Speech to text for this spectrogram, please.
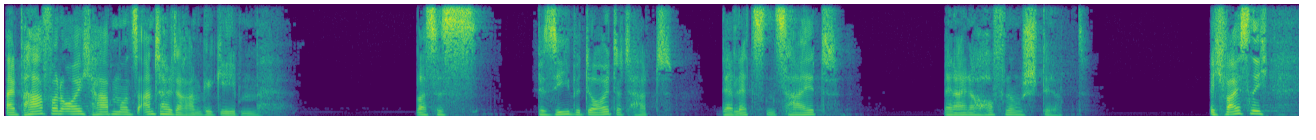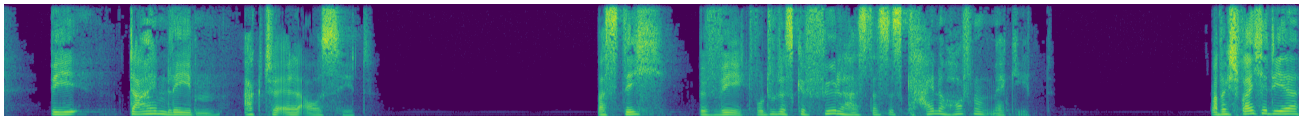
Ein paar von euch haben uns Anteil daran gegeben, was es für sie bedeutet hat in der letzten Zeit, wenn eine Hoffnung stirbt. Ich weiß nicht, wie dein Leben aktuell aussieht, was dich bewegt, wo du das Gefühl hast, dass es keine Hoffnung mehr gibt. Aber ich spreche dir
